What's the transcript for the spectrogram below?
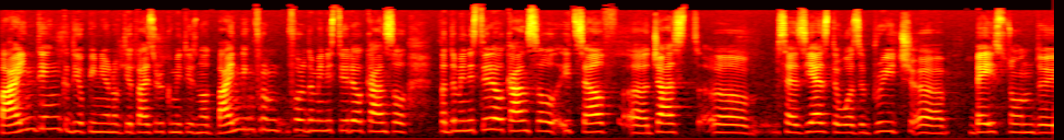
binding. The opinion of the advisory committee is not binding from for the ministerial council, but the ministerial council itself uh, just uh, says yes, there was a breach uh, based on the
